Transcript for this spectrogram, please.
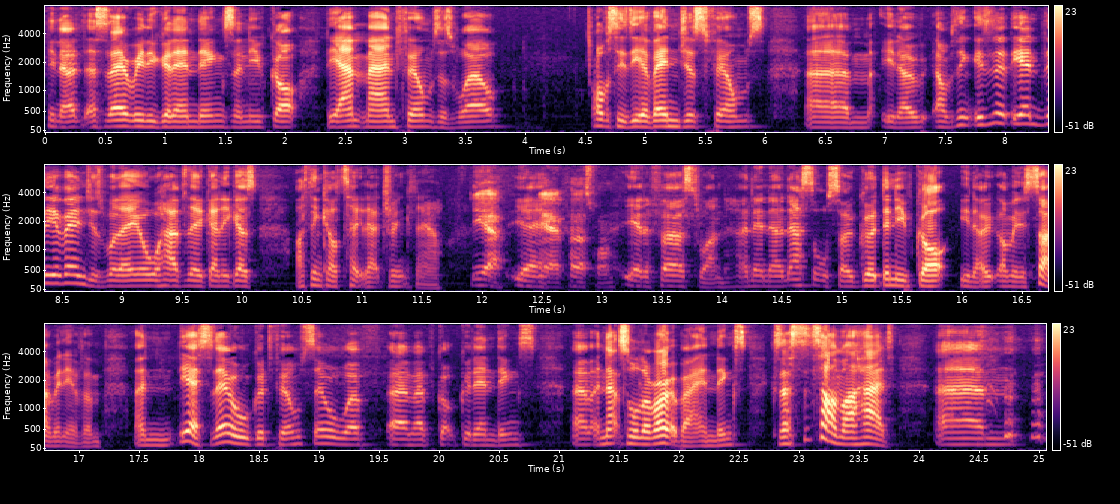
You know, that's they're really good endings, and you've got the Ant Man films as well. Obviously, the Avengers films. Um, you know, I think isn't it the end of the Avengers where they all have their gun? He goes, "I think I'll take that drink now." Yeah, Yeah. yeah, first one. Yeah, the first one, and then uh, that's also good. Then you've got, you know, I mean, there's so many of them, and yes, they're all good films. They're all have, um, have got good endings, um, and that's all I wrote about endings because that's the time I had. Um,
